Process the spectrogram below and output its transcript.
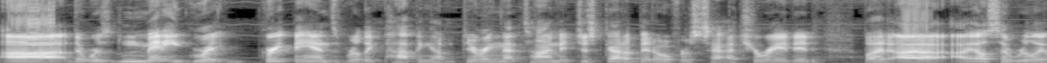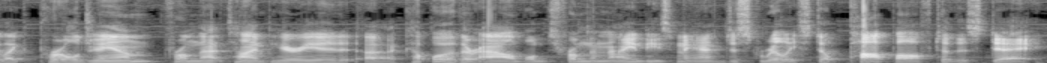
Uh, there was many great great bands really popping up during that time. It just got a bit oversaturated. But uh, I also really like Pearl Jam from that time period. Uh, a couple of their albums from the 90s, man, just really still pop off to this day.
